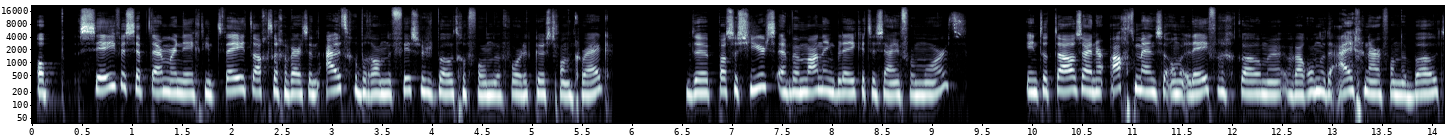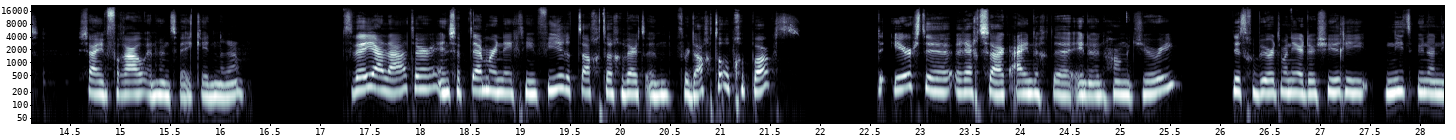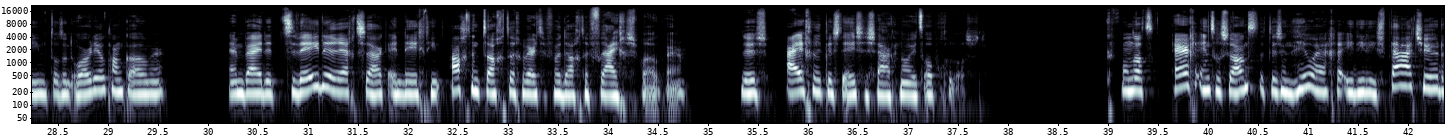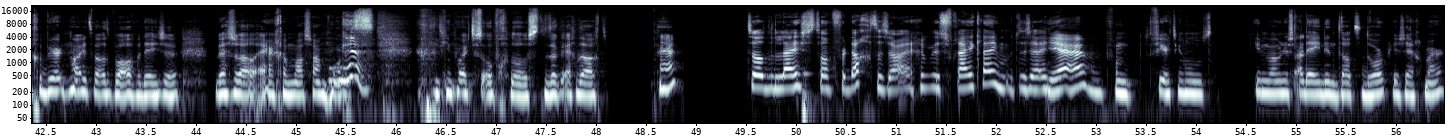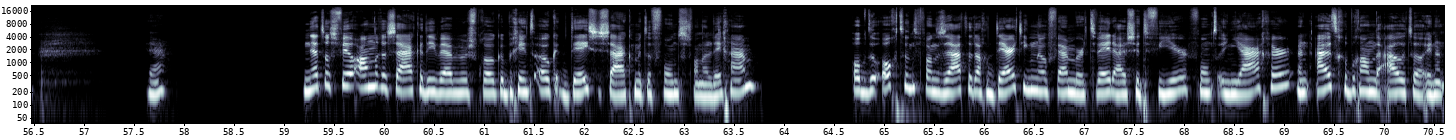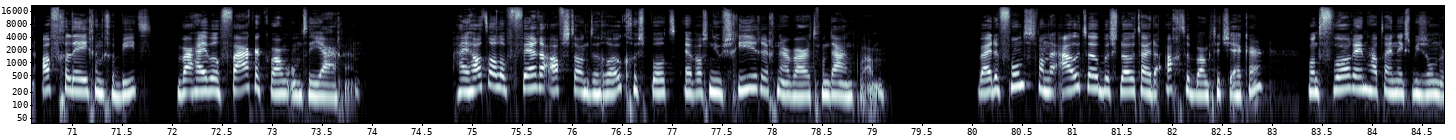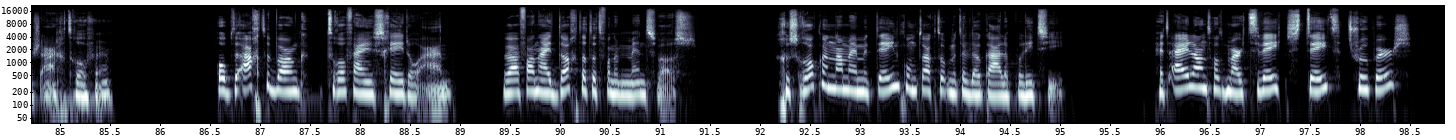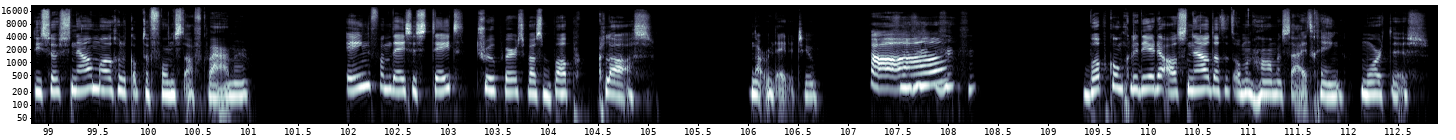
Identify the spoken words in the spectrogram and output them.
Op 7 september 1982 werd een uitgebrande vissersboot gevonden voor de kust van Craig. De passagiers en bemanning bleken te zijn vermoord. In totaal zijn er acht mensen om het leven gekomen, waaronder de eigenaar van de boot, zijn vrouw en hun twee kinderen. Twee jaar later, in september 1984, werd een verdachte opgepakt. De eerste rechtszaak eindigde in een hung jury. Dit gebeurt wanneer de jury niet unaniem tot een oordeel kan komen. En bij de tweede rechtszaak in 1988 werd de verdachte vrijgesproken. Dus eigenlijk is deze zaak nooit opgelost. Ik vond dat erg interessant. Het is een heel erg idyllisch plaatje. Er gebeurt nooit wat, behalve deze best wel erge massamoord. Die nooit is opgelost. Dat ik echt dacht, hè? Terwijl de lijst van verdachten zou eigenlijk dus vrij klein moeten zijn. Ja, van 1400 inwoners alleen in dat dorpje, zeg maar. Ja. Net als veel andere zaken die we hebben besproken, begint ook deze zaak met de vondst van een lichaam. Op de ochtend van zaterdag 13 november 2004 vond een jager een uitgebrande auto in een afgelegen gebied waar hij wel vaker kwam om te jagen. Hij had al op verre afstand de rook gespot en was nieuwsgierig naar waar het vandaan kwam. Bij de vondst van de auto besloot hij de achterbank te checken, want voorin had hij niks bijzonders aangetroffen. Op de achterbank trof hij een schedel aan, waarvan hij dacht dat het van een mens was. Geschrokken nam hij meteen contact op met de lokale politie. Het eiland had maar twee state troopers, die zo snel mogelijk op de vondst afkwamen. Een van deze state troopers was Bob Claus. Not related to. Oh. Bob concludeerde al snel dat het om een homicide ging, moord dus.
